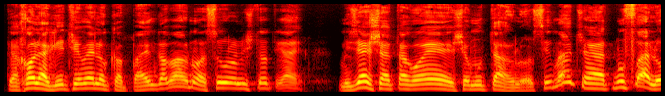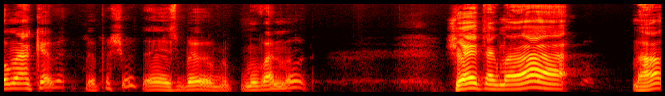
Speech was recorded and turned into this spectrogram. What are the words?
אתה יכול להגיד שאם אין לו כפיים, גמרנו, אסור לו לשתות יין. מזה שאתה רואה שמותר לו, סימן שהתנופה לא מעכבת. זה פשוט, זה הסבר מובן מאוד. שואלת הגמרא, מה?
